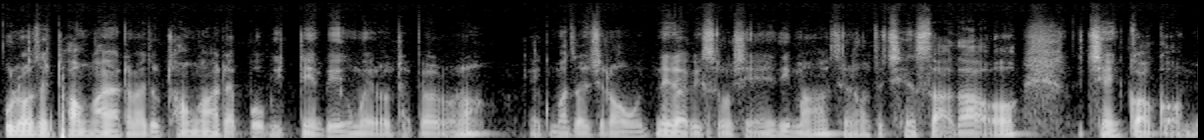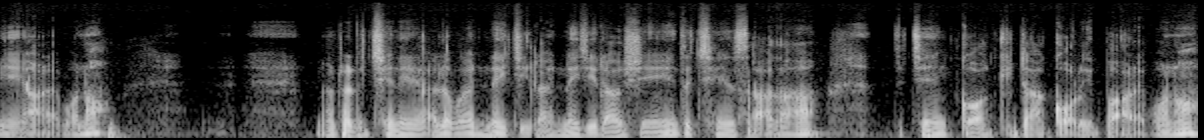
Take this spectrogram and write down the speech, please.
ခုလောဆယ်1500တမန်သူ1500တက်ပို့ပြီးတင်ပေးဦးမယ်လို့ပြောတော့နော်ကဲခုမှဆိုကျွန်တော်နှိပ်လိုက်ပြီဆိုလို့ရှိရင်ဒီမှာကျွန်တော်တချင်းစာသားရောတချင်း code ကိုမြင်ရတယ်ပေါ့နော် နောက်ထပ်တစ်ချင်းတွေအဲ့လိုပဲနှိပ်ကြည့်လိုက်နှိပ်ကြည့်တော့ရှင်သချင်းစာတာသချင်းကော့ဂီတာကော့လေးပါတယ်ပေါ့နော်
